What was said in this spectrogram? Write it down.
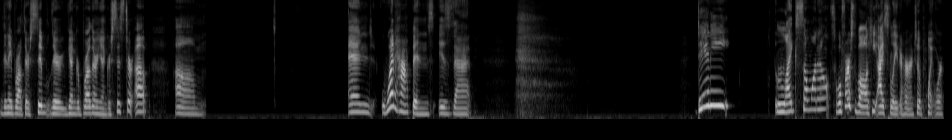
then they brought their sib- their younger brother and younger sister up. Um, and what happens is that Danny likes someone else. Well, first of all, he isolated her to a point where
